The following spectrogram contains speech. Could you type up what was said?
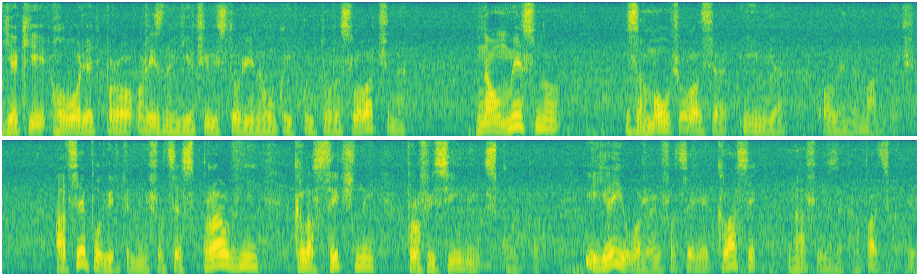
які говорять про різних діячів історії, науки і культури Словаччини, навмисно замовчувалося ім'я Олени Мандич. А це, повірте мені, що це справжній класичний професійний скульптор. І я і вважаю, що це є класик нашої закарпатської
